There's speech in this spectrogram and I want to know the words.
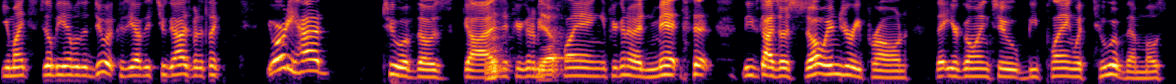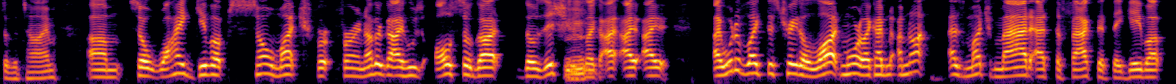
you might still be able to do it because you have these two guys. But it's like you already had two of those guys. If you're going to be yeah. playing, if you're going to admit that these guys are so injury prone that you're going to be playing with two of them most of the time. Um, so why give up so much for for another guy who's also got those issues? Mm-hmm. Like I, I, I I would have liked this trade a lot more. Like I'm I'm not as much mad at the fact that they gave up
